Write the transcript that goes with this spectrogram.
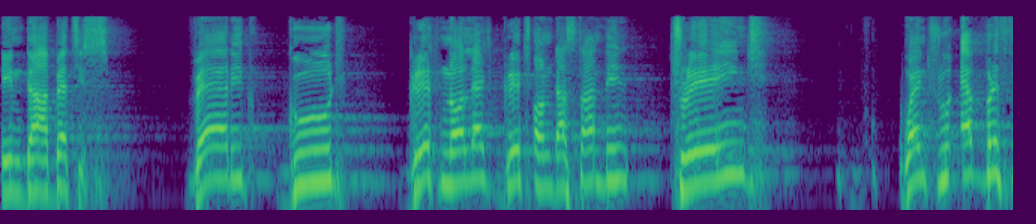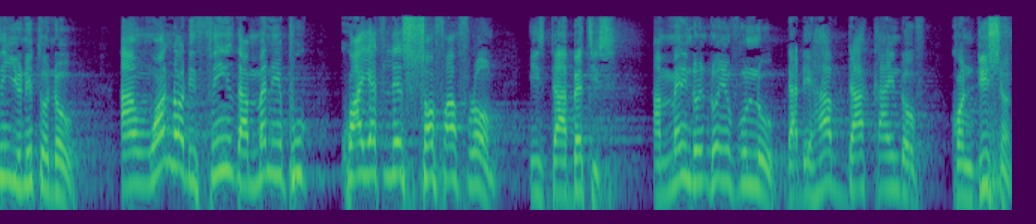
in diabetes. Very good, great knowledge, great understanding, trained, went through everything you need to know. And one of the things that many people quietly suffer from is diabetes. And many don't, don't, even know that they have that kind of condition.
